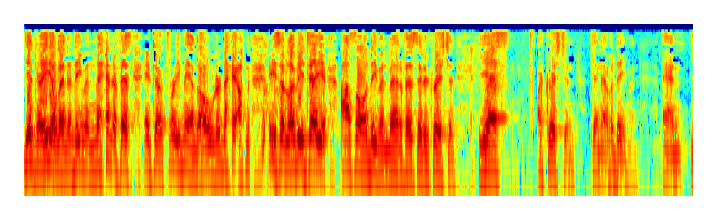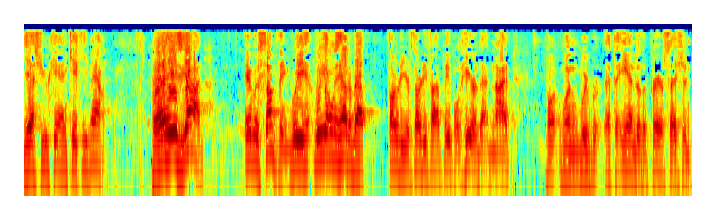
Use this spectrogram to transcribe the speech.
getting her healed and the demon manifest. It took three men to hold her down. He said, let me tell you, I saw a demon manifest in a Christian. Yes, a Christian can have a demon. And yes, you can kick him out. Praise God. It was something. We, we only had about 30 or 35 people here that night when we were at the end of the prayer session.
